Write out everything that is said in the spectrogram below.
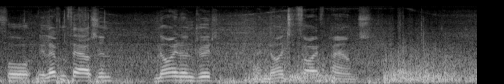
for £11,995.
